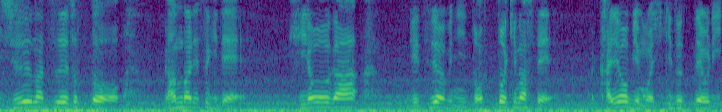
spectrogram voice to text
週末ちょっと頑張りすぎて疲労が月曜日にどっときまして火曜日も引きずっており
